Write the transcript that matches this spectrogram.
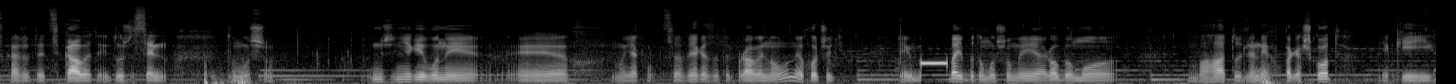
скажете, цікавити і дуже сильно. Тому що інженери, вони, е, ну як це виразити правильно, вони хочуть якби бо тому що ми робимо багато для них перешкод, які їх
